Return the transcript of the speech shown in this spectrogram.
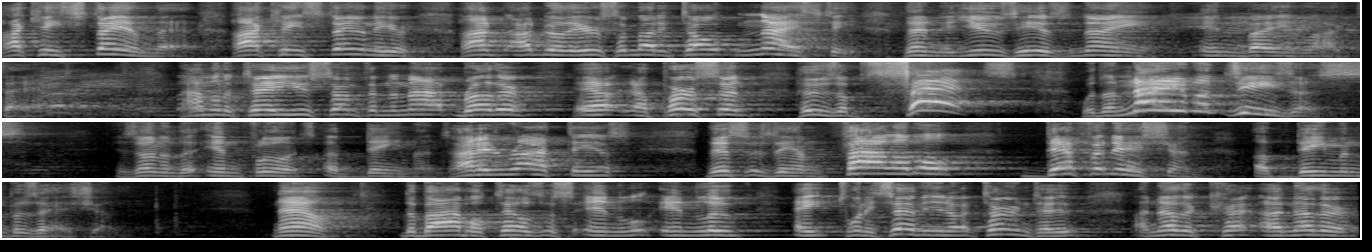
I can't stand that. I can't stand here. I'd, I'd, rather hear somebody talk nasty than to use his name in vain like that. I'm going to tell you something tonight, brother. A person who's obsessed with the name of Jesus is under the influence of demons. I didn't write this. This is the infallible definition of demon possession. Now, the Bible tells us in, in Luke 8 27, you know, it turned to another, another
